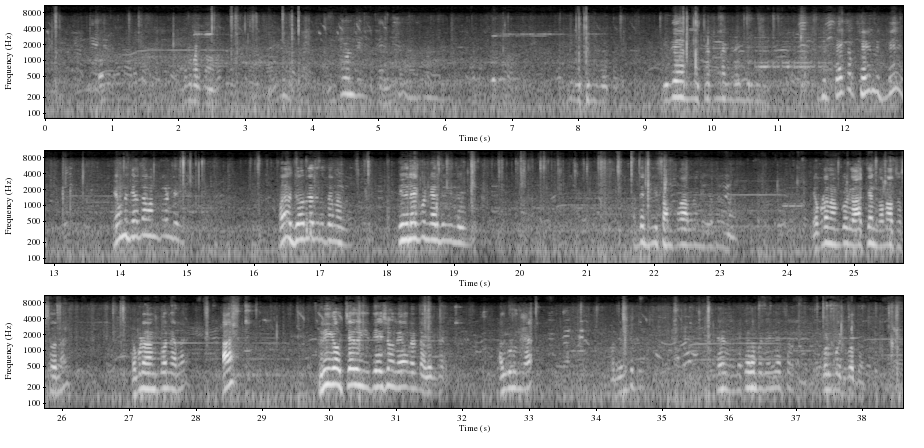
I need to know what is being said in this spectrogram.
మొదలు పెడతామా? ఇంకోండి ఇదే చెట్టు లేకుండా మీరు టేకప్ చేయండి ఏమన్నా చేద్దాం అనుకోండి. బాగా జోరుగా తిరుగుతున్నాను ఇది లేకుండా ఎక్కడ తిరిగింది. అంటే నీ సంపాదన నీ ఎప్పుడైనా అనుకోండి వాక్యాన్ని కొనాల్సి వస్తుందా? ఎప్పుడైనా అనుకున్నారా? ఆ? ఫ్రీగా వచ్చేది ఈ దేశం లేవరంటే అదొకటే అది కూడా ఉందా? మరి ఎందుకు నేను లెక్క సంపాదించి ఏం చేస్తాను కొడుకు పెట్టిపోతాను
